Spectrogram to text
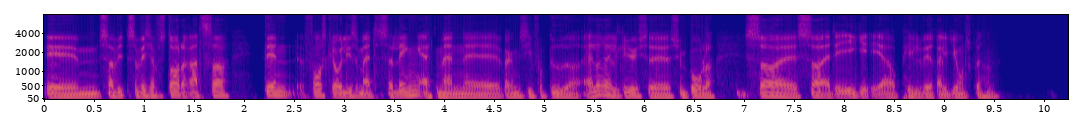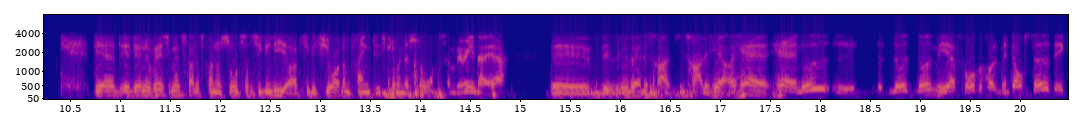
Øhm, så, så hvis jeg forstår det ret, så den foreskriver ligesom, at så længe at man, øh, hvad kan man sige, forbyder alle religiøse øh, symboler, så, øh, så er det ikke at pille ved religionsfriheden. Det er den europæiske menneskerettighedskonventions artikel 9 og artikel 14 omkring diskrimination, som jeg mener er øh, vil være det centrale her. Og her, her er noget, øh, noget, noget mere forbehold, men dog stadigvæk,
